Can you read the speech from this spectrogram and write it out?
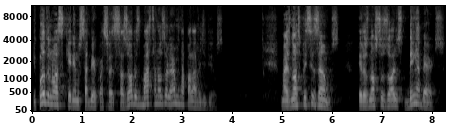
E quando nós queremos saber quais são essas obras, basta nós olharmos na palavra de Deus. Mas nós precisamos ter os nossos olhos bem abertos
